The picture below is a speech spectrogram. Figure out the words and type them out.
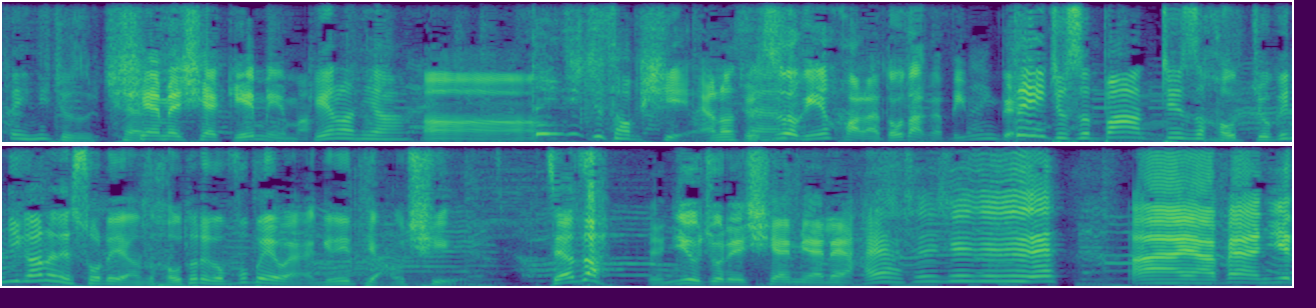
等于你就是前面钱给没嘛？给了你啊。啊。等于你就遭骗了噻。就只是给你画了多大个饼饼。等于就是把，就是后，就跟你刚才说的样子，后头那个五百万给你吊起。这样子，对，你又觉得前面的，哎呀，行行行行行，哎呀，反正你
